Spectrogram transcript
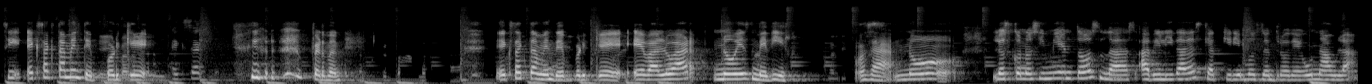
Sí, exactamente, porque... Exacto. Perdón. Exactamente, porque evaluar no es medir. O sea, no, los conocimientos, las habilidades que adquirimos dentro de un aula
